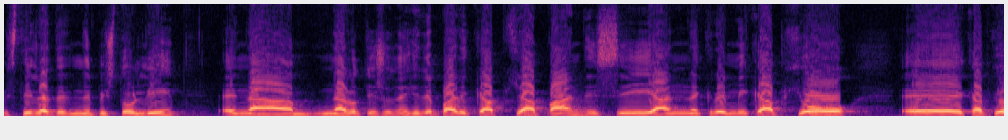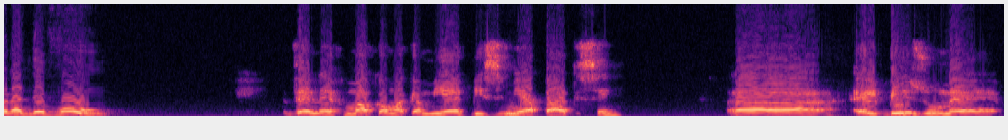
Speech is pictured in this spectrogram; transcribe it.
στείλατε την επιστολή να, να ρωτήσω αν έχετε πάρει κάποια απάντηση, αν κρεμεί κάποιο, κάποιο ραντεβού; Δεν έχουμε ακόμα καμία επίσημη απάντηση. ελπίζουμε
